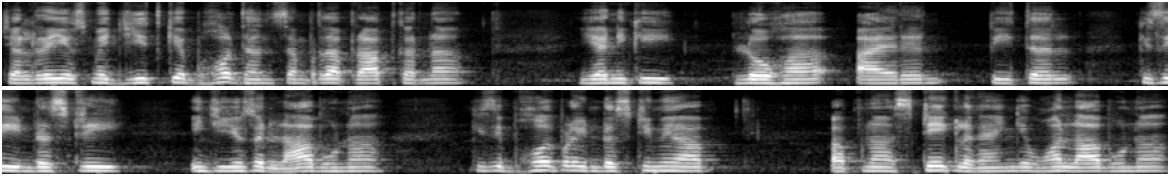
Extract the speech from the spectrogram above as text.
चल रही है उसमें जीत के बहुत धन संपदा प्राप्त करना, यानी कि लोहा आयरन पीतल, किसी इंडस्ट्री इन चीज़ों से लाभ होना, किसी बहुत बड़ी इंडस्ट्री में आप अपना स्टेक लगाएँगे, वहाँ लाभ होना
